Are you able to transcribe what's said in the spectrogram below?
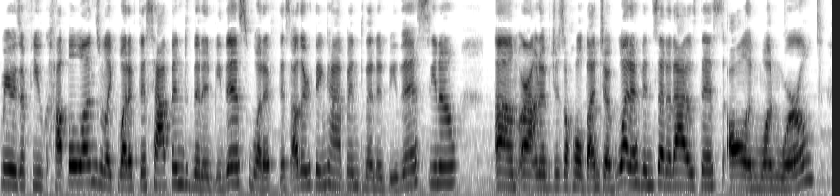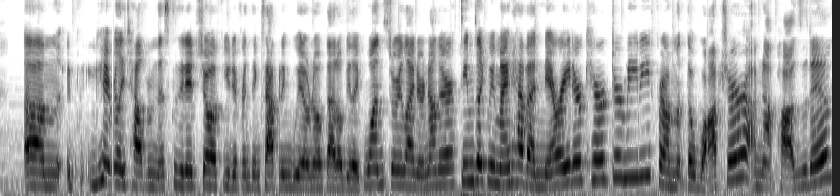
Maybe there's a few couple ones where like, what if this happened? Then it'd be this. What if this other thing happened? Then it'd be this, you know? Um, or I don't know if just a whole bunch of what if instead of that was this all in one world. Um, you can't really tell from this because they did show a few different things happening. We don't know if that'll be like one storyline or another. Seems like we might have a narrator character maybe from The Watcher. I'm not positive.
